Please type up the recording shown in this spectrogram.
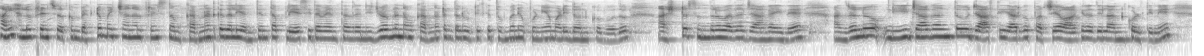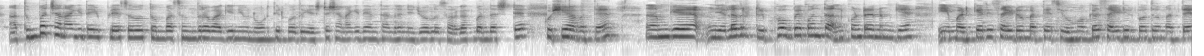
Hi hello friends welcome back to my channel friends ನಮ್ಮ ಕರ್ನಾಟಕದಲ್ಲಿ ಎಂತೆಂಥ ಪ್ಲೇಸ್ ಇದ್ದಾವೆ ಅಂತಂದರೆ ನಿಜವಾಗ್ಲೂ ನಾವು ಕರ್ನಾಟಕದಲ್ಲಿ ಹುಟ್ಟಿದ್ದಕ್ಕೆ ತುಂಬಾ ಪುಣ್ಯ ಮಾಡಿದ್ದು ಅನ್ಕೋಬೋದು. ಅಷ್ಟು ಸುಂದರವಾದ ಜಾಗ ಇದೆ. ಅದರಲ್ಲೂ ಈ ಜಾಗ ಅಂತೂ ಜಾಸ್ತಿ ಯಾರಿಗೂ ಪರಿಚಯ ಆಗಿರೋದಿಲ್ಲ ಅಂದ್ಕೊಳ್ತೀನಿ ತುಂಬ ಚೆನ್ನಾಗಿದೆ ಈ ಪ್ಲೇಸು ತುಂಬ ಸುಂದರವಾಗಿ ನೀವು ನೋಡ್ತಿರ್ಬೋದು ಎಷ್ಟು ಚೆನ್ನಾಗಿದೆ ಅಂತಂದರೆ ನಿಜವಾಗ್ಲೂ ಸ್ವರ್ಗಕ್ಕೆ ಬಂದಷ್ಟೇ ಖುಷಿ ಆಗುತ್ತೆ. ನಮಗೆ ಎಲ್ಲಾದರೂ ಟ್ರಿಪ್ ಹೋಗಬೇಕು ಅಂತ ಅಂದ್ಕೊಂಡ್ರೆ ನಮಗೆ ಈ ಮಡಿಕೇರಿ ಸೈಡು ಮತ್ತು ಶಿವಮೊಗ್ಗ ಸೈಡ್ ಇರ್ಬೋದು, ಮತ್ತು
